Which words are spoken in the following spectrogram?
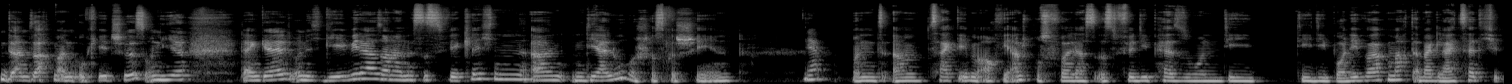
Und dann sagt man, okay, tschüss und hier dein Geld und ich gehe wieder, sondern es ist wirklich ein, äh, ein dialogisches Geschehen. Ja. Und ähm, zeigt eben auch, wie anspruchsvoll das ist für die Person, die die die Bodywork macht, aber gleichzeitig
